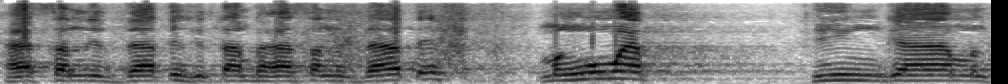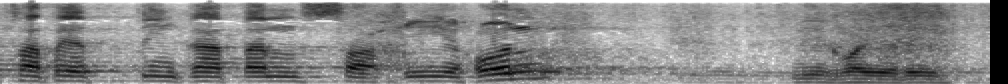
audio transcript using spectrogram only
hasan lidzatih ditambah hasan lidzatih menguat hingga mencapai tingkatan sahihun li ghairi.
